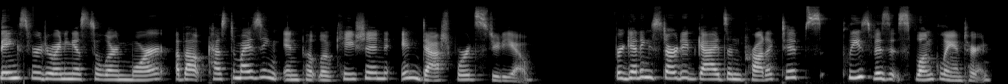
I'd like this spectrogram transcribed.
Thanks for joining us to learn more about customizing input location in Dashboard Studio. For getting started guides and product tips, please visit Splunk Lantern.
